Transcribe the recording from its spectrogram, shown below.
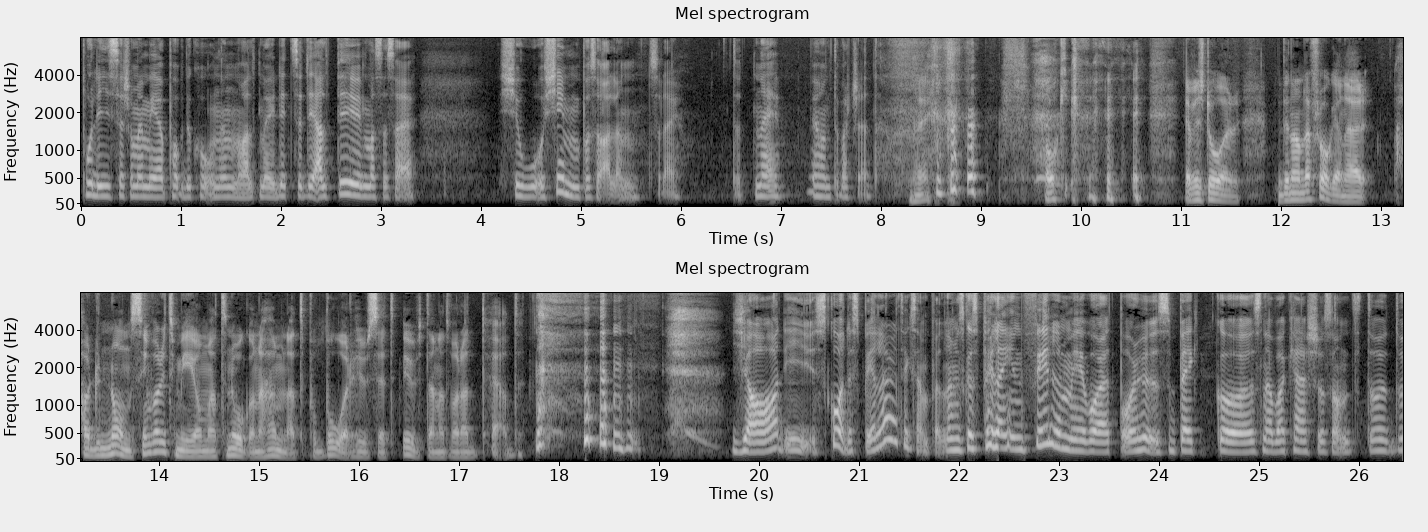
poliser som är med på obduktionen och allt möjligt. Så det är alltid en massa så här tjo och kim på salen. Sådär. Så att, nej, jag har inte varit rädd. Nej. Och jag förstår. Den andra frågan är, har du någonsin varit med om att någon har hamnat på bårhuset utan att vara död? Ja, det är ju skådespelare till exempel. När de ska spela in film i vårt bårhus, Beck och Snabba Cash och sånt, då, då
